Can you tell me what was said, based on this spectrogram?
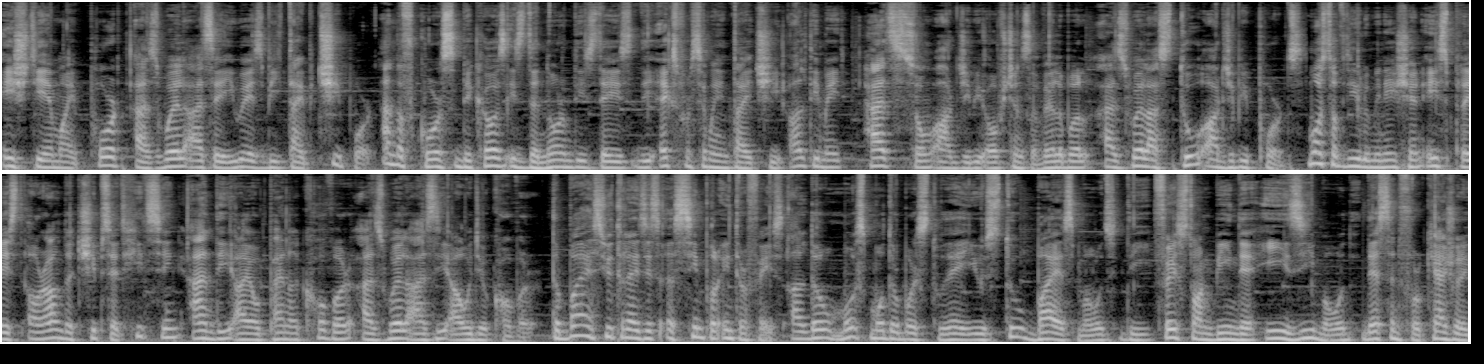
HDMI port as well as a USB Type-C port. And of course, because it's the norm these days, the X470 Taichi Ultimate has some RGB options available as well as two RGB ports. Most of the illumination is placed around the chipset heatsink and the I.O. panel cover as well as the audio cover. The BIOS utilizes a simple interface, although most motherboards today use two BIOS modes, the first one being the EZ mode destined for casual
